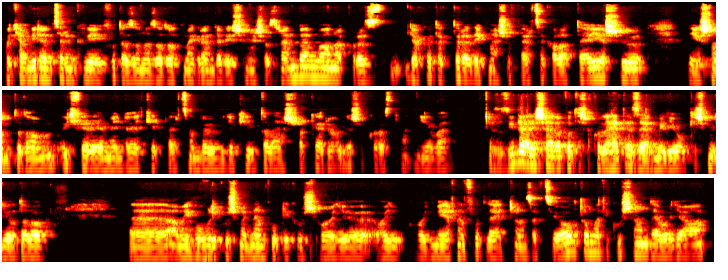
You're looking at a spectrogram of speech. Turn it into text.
hogyha a mi rendszerünk végigfut azon az adott megrendelésen, és az rendben van, akkor az gyakorlatilag töredék másodpercek alatt teljesül, és nem tudom, ügyfélélményben egy-két percen belül ugye kiutalásra kerül, és akkor aztán nyilván ez az ideális állapot, és akkor lehet ezer millió, kismillió dolog, ami publikus, meg nem publikus, hogy, hogy, hogy miért nem fut le egy tranzakció automatikusan, de hogy a,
